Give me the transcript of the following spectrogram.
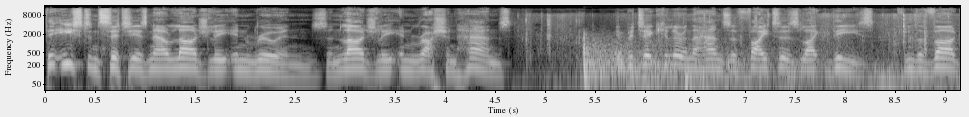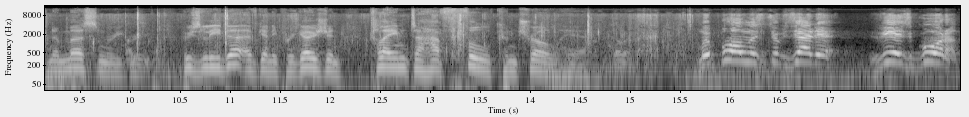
The eastern city is now largely in ruins and largely in Russian hands, in particular in the hands of fighters like these from the Wagner mercenary group, whose leader, Evgeny Prigozhin, claimed to have full control here. Мы полностью взяли весь город.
